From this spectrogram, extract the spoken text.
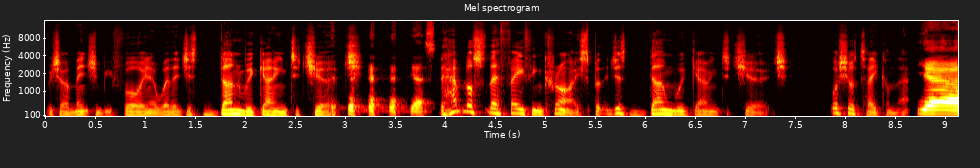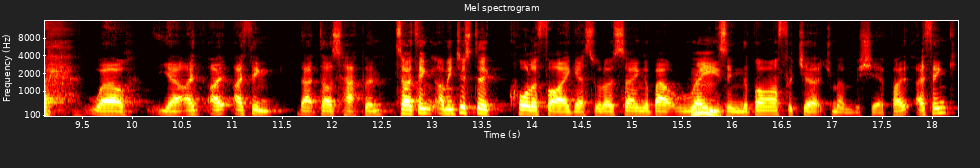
which I've mentioned before, you know, where they're just done with going to church. yes. They haven't lost their faith in Christ, but they're just done with going to church. What's your take on that? Yeah, well, yeah, I, I, I, think that does happen. So I think, I mean, just to qualify, I guess, what I was saying about hmm. raising mm. the bar for church membership, I, I think,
